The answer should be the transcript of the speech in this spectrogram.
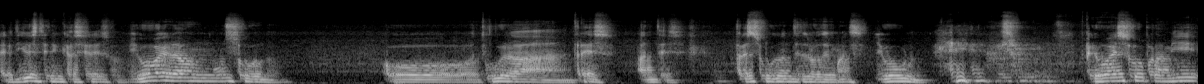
El 10 tiene que hacer eso. Yo era un, un segundo, o tú era tres antes, tres segundos antes de los demás, yo uno. Pero eso para mí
